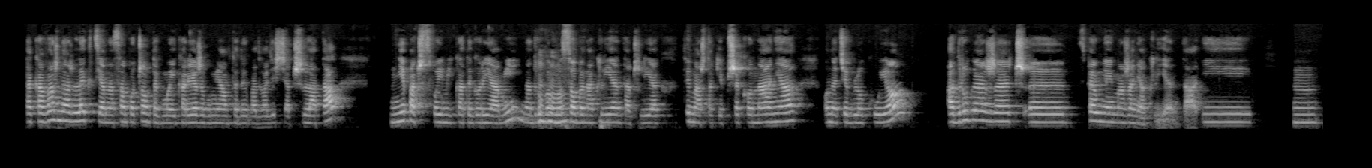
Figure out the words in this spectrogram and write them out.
taka ważna lekcja na sam początek mojej karierze, bo miałam wtedy chyba 23 lata. Nie patrz swoimi kategoriami na drugą Mhm. osobę, na klienta, czyli jak ty masz takie przekonania, one cię blokują. A druga rzecz, y, spełniaj marzenia klienta i mm,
